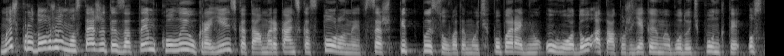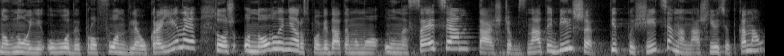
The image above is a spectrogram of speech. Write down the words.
Ми ж продовжуємо стежити за тим, коли українська та американська сторони все ж підписуватимуть попередню угоду, а також якими будуть пункти основної угоди про фонд для України. Тож оновлення розповідатимемо у несеться. Та щоб знати більше, підпишіться на наш YouTube канал.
